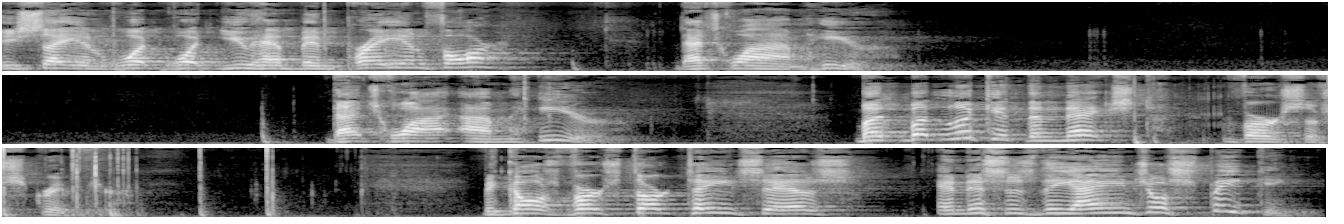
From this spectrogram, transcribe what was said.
he's saying what, what you have been praying for, that's why I'm here. That's why I'm here. But, but look at the next verse of Scripture. Because verse 13 says, and this is the angel speaking,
